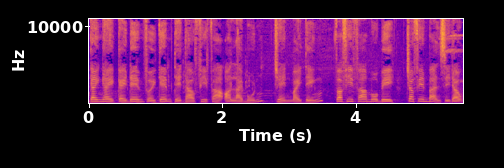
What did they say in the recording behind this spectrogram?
cày ngày cày đêm với game thể thao FIFA Online 4 trên máy tính và FIFA Mobile cho phiên bản di động.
